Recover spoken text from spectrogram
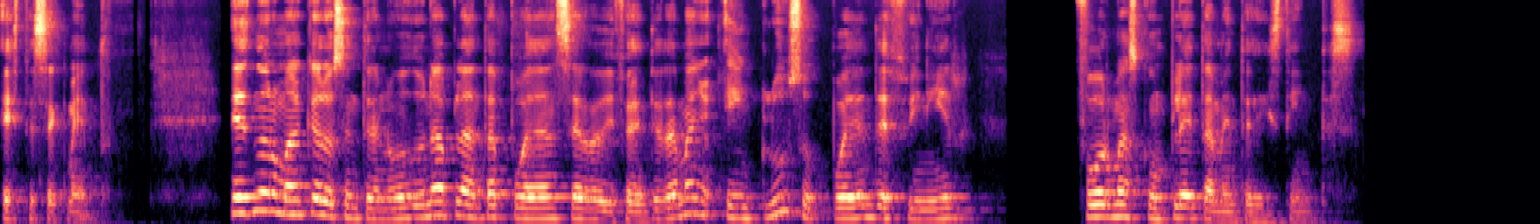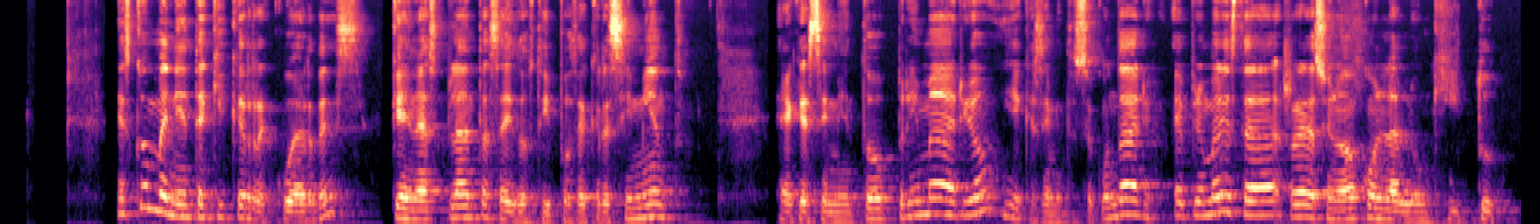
este segmento. Es normal que los entrenudos de una planta puedan ser de diferente tamaño e incluso pueden definir formas completamente distintas. Es conveniente aquí que recuerdes que en las plantas hay dos tipos de crecimiento. El crecimiento primario y el crecimiento secundario. El primario está relacionado con la longitud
